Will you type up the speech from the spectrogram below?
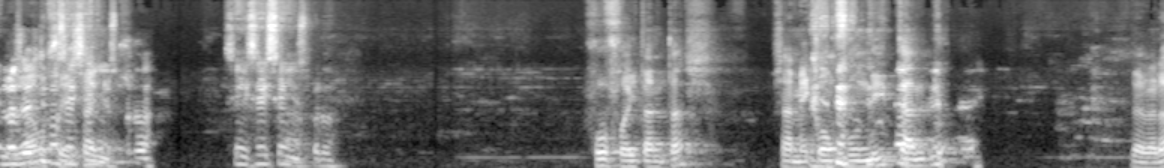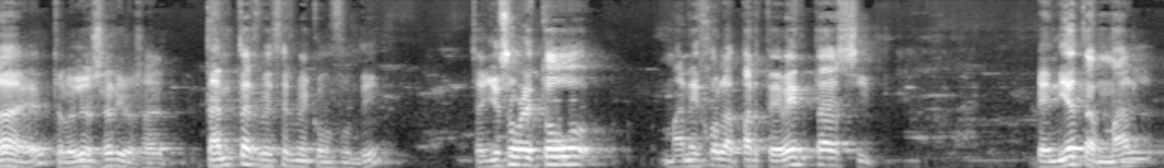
En los últimos seis, años, perdón. Sí, seis años, ah. perdón. Uf, hay tantas. O sea, me confundí tanto. De verdad, ¿eh? te lo digo en serio. O sea, tantas veces me confundí. O sea, yo sobre todo manejo la parte de ventas y vendía tan mal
